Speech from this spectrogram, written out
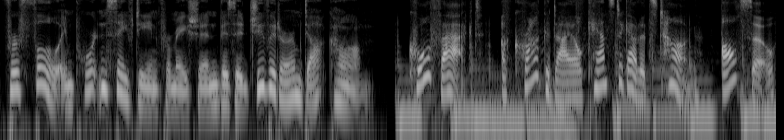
For full important safety information, visit juvederm.com. Cool fact a crocodile can't stick out its tongue. Also,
